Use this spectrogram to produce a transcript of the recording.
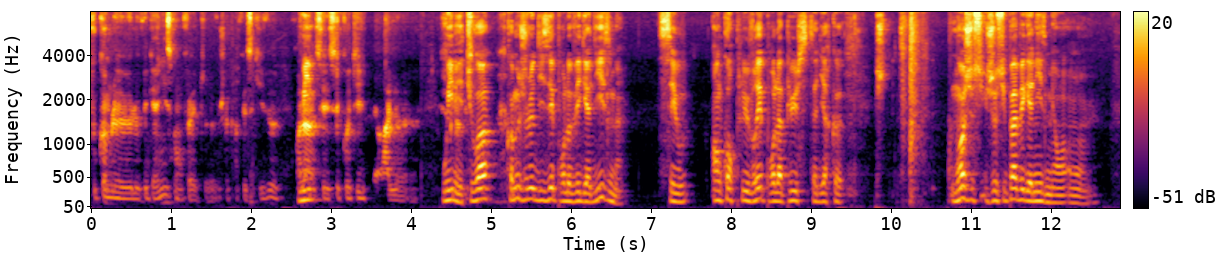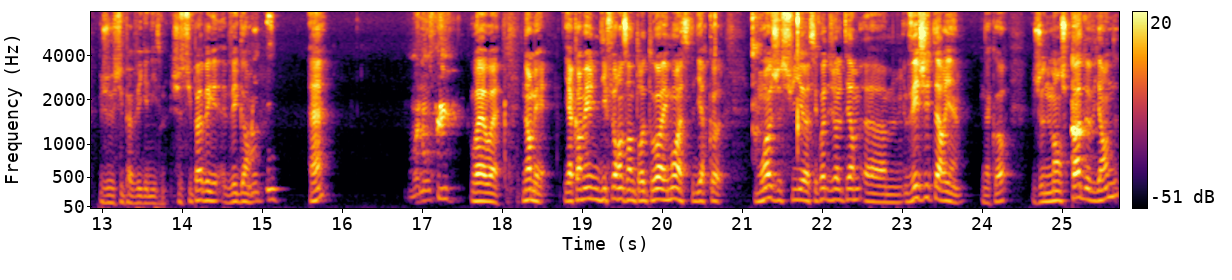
tout comme le, véganisme, en fait. Chacun fait ce qu'il veut. Voilà, c'est c'est côté libéral. Euh, oui, mais tu vois, comme je le disais pour le véganisme, c'est encore plus vrai pour la puce. C'est-à-dire que moi, je suis, je suis pas véganisme, mais on, je suis pas véganisme. Je suis pas végan. Hein? Moi non plus. Ouais, ouais. Non, mais il y a quand même une différence entre toi et moi. C'est-à-dire que moi, je suis, euh, c'est quoi déjà le terme? Euh, Végétarien, d'accord? Je ne mange pas de viande.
